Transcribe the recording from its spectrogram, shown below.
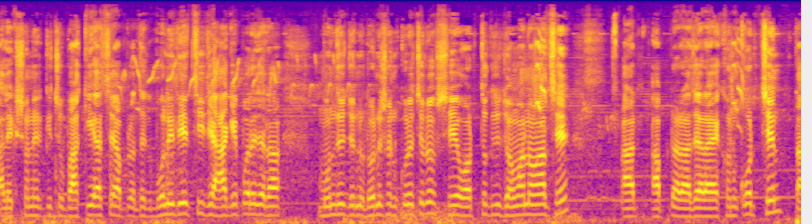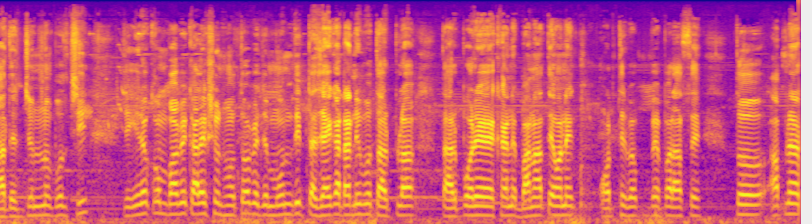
কালেকশনের কিছু বাকি আছে। আপনাদেরকে বলে দিয়েছি যে আগে পরে যারা মন্দিরের জন্য ডোনেশন করেছিল, সে অর্থ কিছু জমানো আছে। আর আপনারা যারা এখন করছেন, তাদের জন্য বলছি যে এরকমভাবে কালেকশন হতে হবে যে মন্দিরটা, জায়গাটা নিব তারপর তারপরে এখানে বানাতে অনেক অর্থের ব্যাপার আছে। তো আপনারা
